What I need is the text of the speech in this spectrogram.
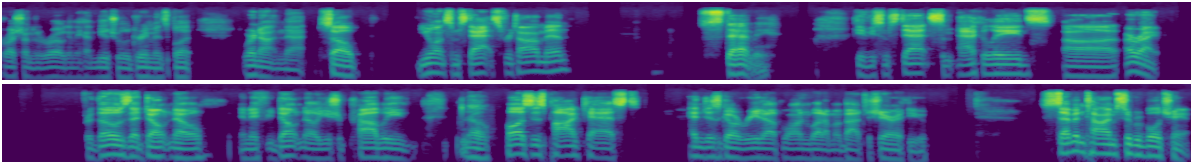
brush under the rug and they have mutual agreements but we're not in that so you want some stats for tom man Stat me. give you some stats some accolades uh all right for those that don't know and if you don't know you should probably No. pause this podcast and just go read up on what i'm about to share with you seven time super bowl champ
